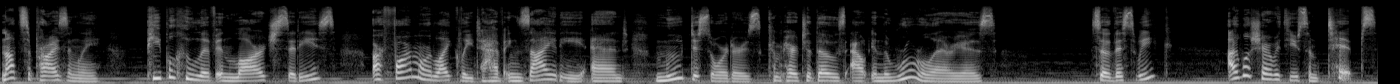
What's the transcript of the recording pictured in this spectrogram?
Not surprisingly, people who live in large cities are far more likely to have anxiety and mood disorders compared to those out in the rural areas. So this week, I will share with you some tips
